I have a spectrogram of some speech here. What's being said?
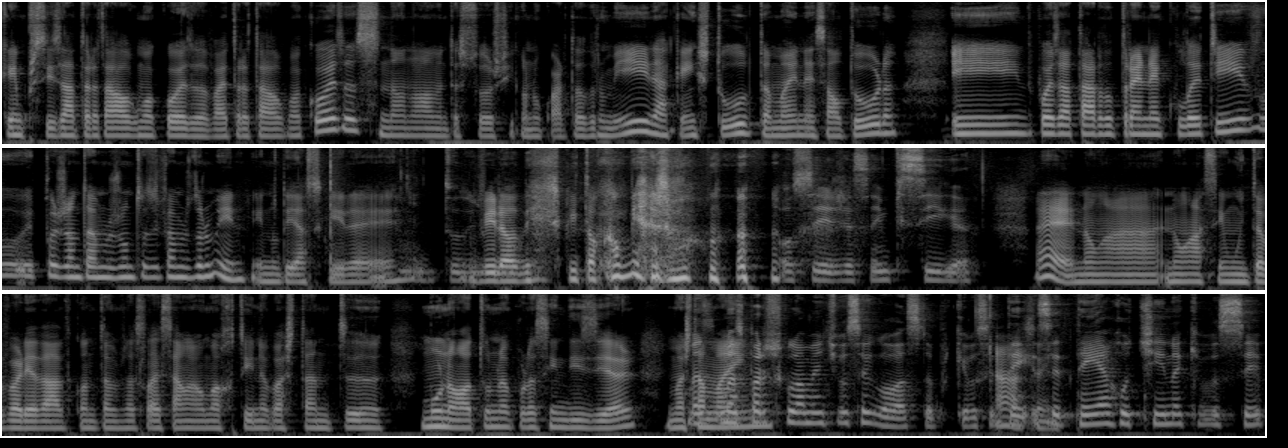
quem precisar tratar alguma coisa vai tratar alguma coisa, senão normalmente as pessoas ficam no quarto a dormir. Há quem estude também nessa altura. E depois à tarde o treino é coletivo e depois jantamos juntas e vamos dormir. E no dia a seguir é Tudo vir ao disco e tocam mesmo. Ou seja, sempre siga. É, não há, não há assim muita variedade quando estamos na seleção, é uma rotina bastante monótona, por assim dizer, mas, mas também... Mas particularmente você gosta, porque você, ah, tem, você tem a rotina que você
